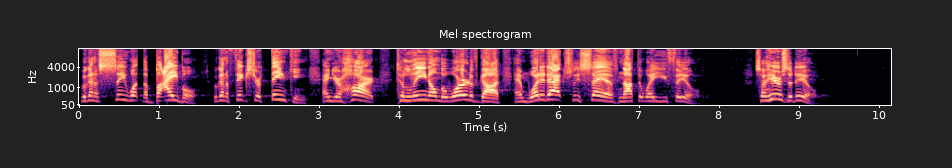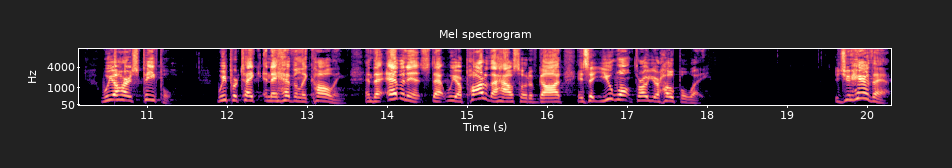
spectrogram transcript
we're going to see what the Bible, we're going to fix your thinking and your heart to lean on the Word of God and what it actually says, not the way you feel. So here's the deal we are His people. We partake in a heavenly calling. And the evidence that we are part of the household of God is that you won't throw your hope away. Did you hear that?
